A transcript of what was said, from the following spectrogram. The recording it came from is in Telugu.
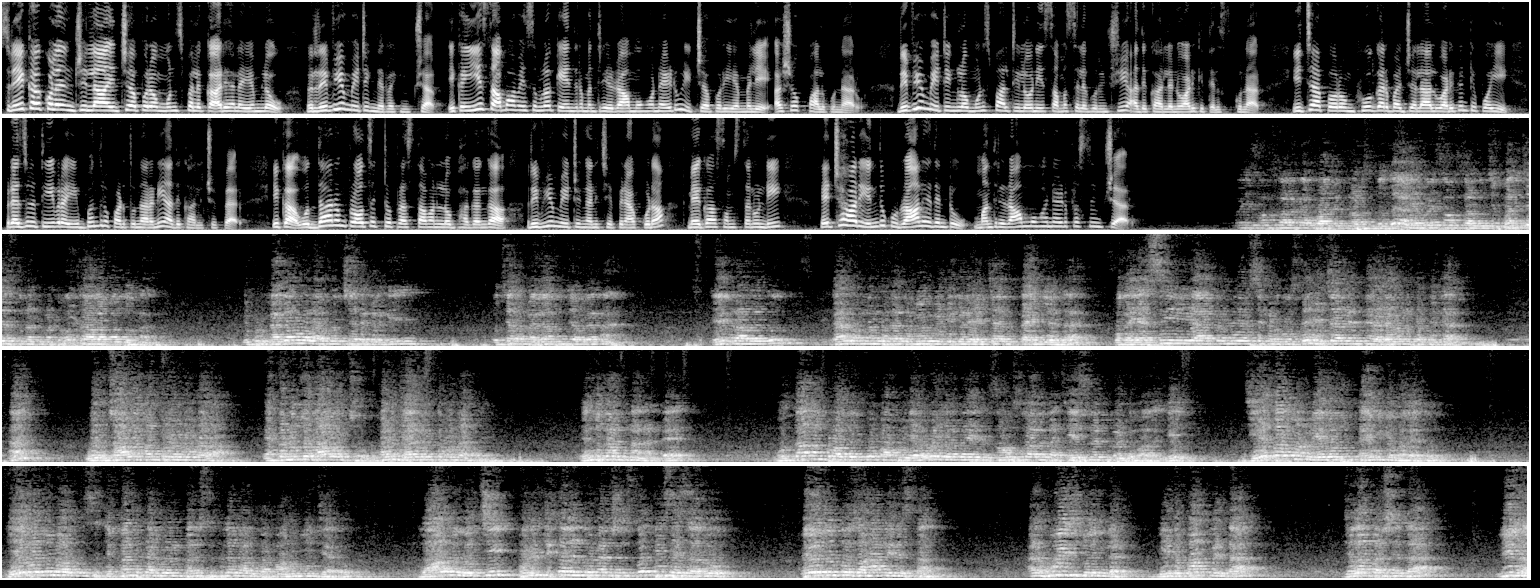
శ్రీకాకుళం జిల్లా ఇచ్చాపురం మున్సిపల్ కార్యాలయంలో రివ్యూ మీటింగ్ నిర్వహించారు. ఇక ఈ సమావేశంలో కేంద్ర మంత్రి రామ్మోహన్ నాయుడు ఇచ్చాపురం ఎమ్మెల్యే అశోక్ పాల్గొన్నారు. రివ్యూ మీటింగ్లో మున్సిపాలిటీలోని సమస్యల గురించి అధికారులను అడిగి తెలుసుకున్నారు. ఇచ్చాపురం భూగర్భ జలాలు అడిగంటిపోయి ప్రజలు తీవ్ర ఇబ్బందులు పడుతున్నారని అధికారులు చెప్పారు. ఇక ఉద్దానం ప్రాజెక్టు ప్రస్తావనలో భాగంగా రివ్యూ మీటింగ్ అని చెప్పినా కూడా మెగా సంస్థ నుండి హెచ్ఆర్ ఎందుకు రాలేదంటూ మంత్రి రామ్మోహన్ నాయుడు ప్రశ్నించారు. ఇరవై సంవత్సరాలుగా ప్రాజెక్ట్ నడుస్తుంది. ఆ ఇరవై సంవత్సరాల నుంచి పనిచేస్తున్నటువంటి వాళ్ళు చాలా మంది ఉన్నారు. ఇప్పుడు మెగా వాళ్ళు ఎవరు వచ్చారు ఇక్కడికి? వచ్చారా మెగా నుంచి ఎవరైనా? ఏం రాలేదు. రివ్యూ మీటింగ్ హెచ్ఆర్ టైం లేదా? ఒక ఎస్సీ ఆర్గనైజర్స్ ఇక్కడికి వస్తే హెచ్ఆర్ అంటే రెవెన్యూ పట్టిందా? మీరు చాలా కంట్రోల్ ఉండాలా? ఎక్కడి నుంచో రావచ్చు. కానీ జాగ్రత్తగా ఉండండి. ఎందుకు అంటున్నానంటే ఉద్దానం ప్రాజెక్టులో పాపం ఇరవై ఇరవై ఐదు సంవత్సరాలుగా చేసినటువంటి వాళ్ళకి జీవితాలు మనం ఏ రోజు టైంకి ఇవ్వలేదు ఏ రోజు వాళ్ళు ఇబ్బందికరమైన పరిస్థితుల్లో వాళ్ళు పాపం అనుభవించారు. వాళ్ళు వచ్చి పొలిటికల్ ఇంటర్వెన్షన్స్తో తీసేశారు. పేరుతో సహా నేను ఇస్తాను. And who is doing that మీ డిపార్ట్మెంటా జిల్లా పరిషత్ వీళ్ళ?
